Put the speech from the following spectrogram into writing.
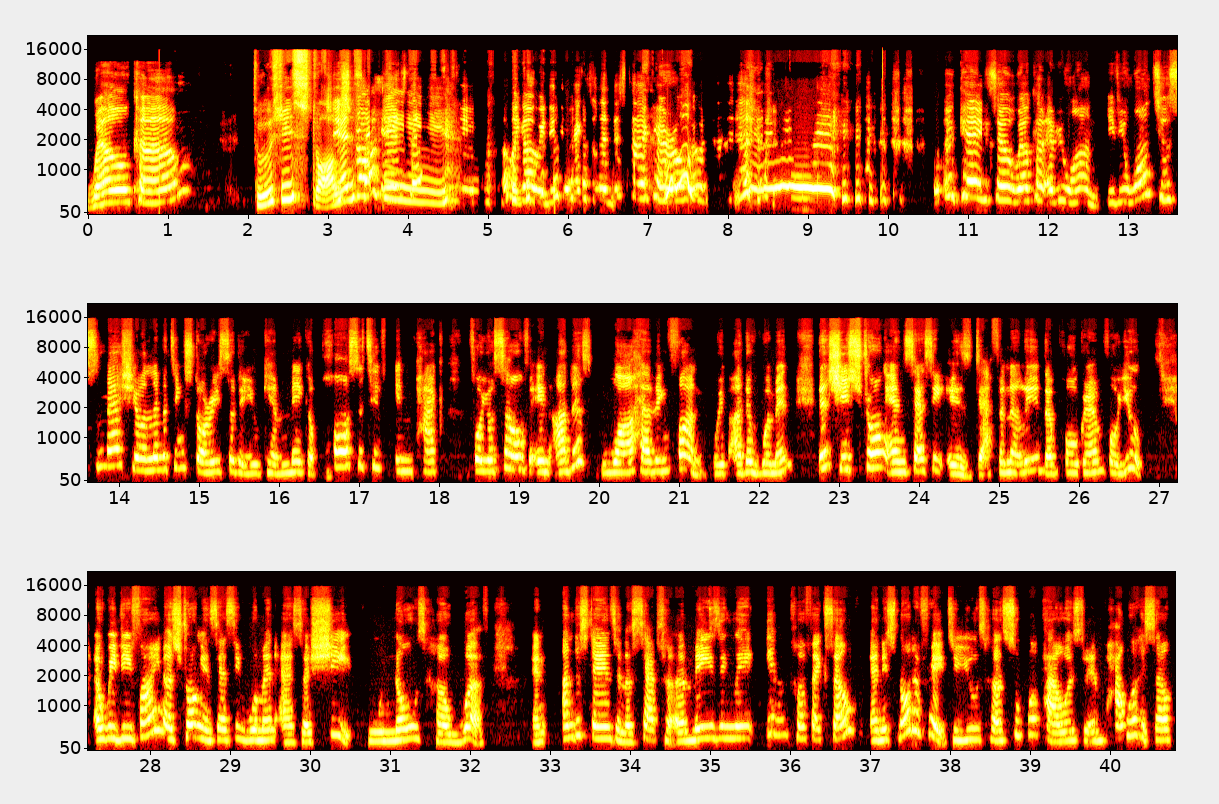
Welcome to She's Strong, She's and, Strong sexy. and Oh my god, we did excellent this time, Carol. okay, so welcome everyone. If you want to smash your limiting stories so that you can make a positive impact for yourself and others while having fun with other women, then She's Strong and Sassy is definitely the program for you. And we define a strong and sassy woman as a she who knows her worth and understands and accepts her amazingly imperfect self and is not afraid to use her superpowers to empower herself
